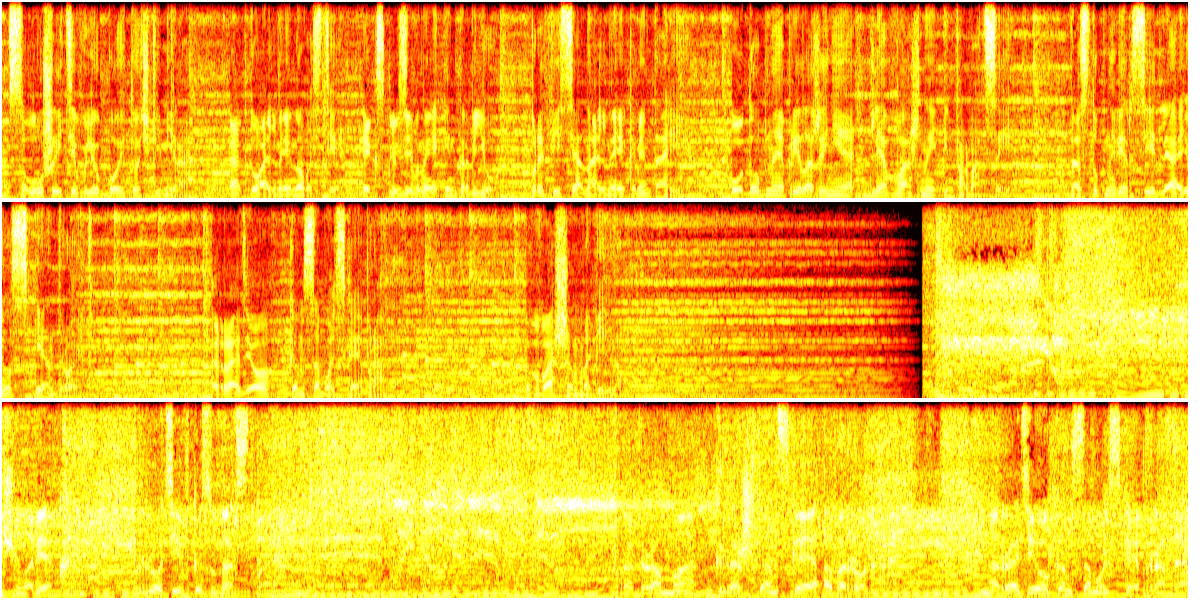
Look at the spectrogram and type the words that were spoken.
Слушайте в любой точке мира. Актуальные новости, эксклюзивные интервью, профессиональные комментарии. Удобное приложение для важной информации. Доступны версии для iOS и Android. Радио «Комсомольская правда» в вашем мобильном. Человек против государства. Программа «Гражданская оборона» на радио «Комсомольская правда».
